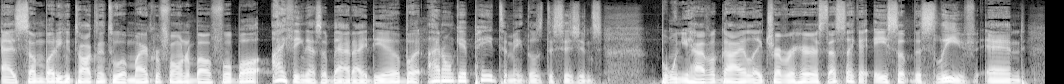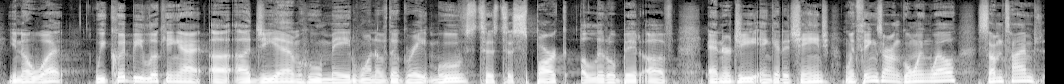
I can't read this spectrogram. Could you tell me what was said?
as somebody who talks into a microphone about football, I think that's a bad idea, but I don't get paid to make those decisions. But when you have a guy like Trevor Harris, that's like an ace up the sleeve. And you know what? we could be looking at a, a, GM who made one of the great moves to, to spark a little bit of energy and get a change. When things aren't going well, sometimes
